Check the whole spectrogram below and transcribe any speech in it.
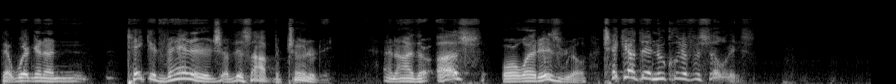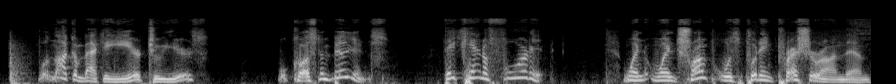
that we're going to take advantage of this opportunity and either us or let Israel take out their nuclear facilities. We'll knock them back a year, two years. We'll cost them billions. They can't afford it. When when Trump was putting pressure on them,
